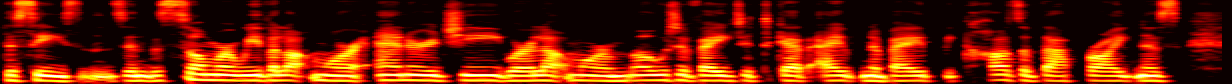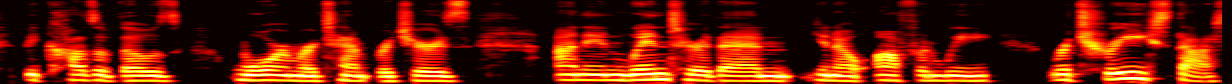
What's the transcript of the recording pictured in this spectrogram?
the seasons. In the summer, we have a lot more energy. We're a lot more motivated to get out and about because of that brightness, because of those warmer temperatures. And in winter, then, you know, often we retreat that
